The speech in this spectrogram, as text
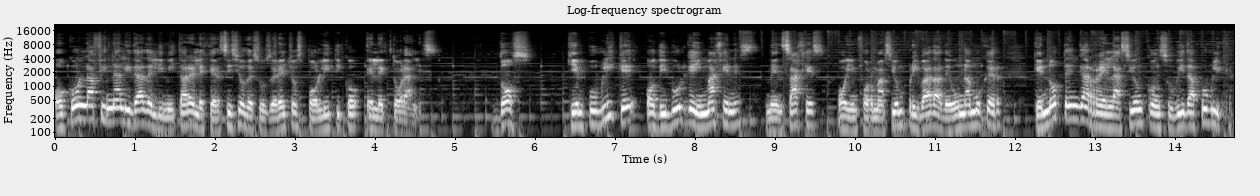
o con la finalidad de limitar el ejercicio de sus derechos político-electorales. 2 quien publique o divulgue imágenes, mensajes o información privada de una mujer que no tenga relación con su vida pública,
